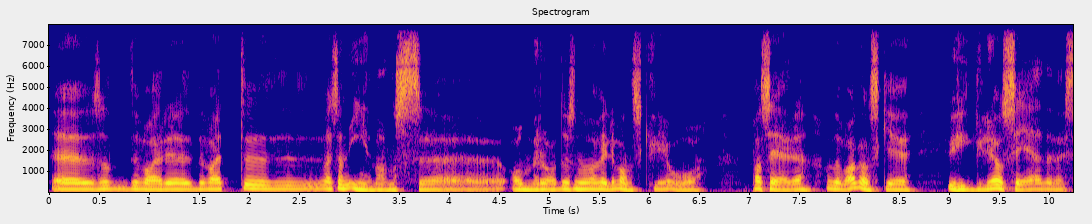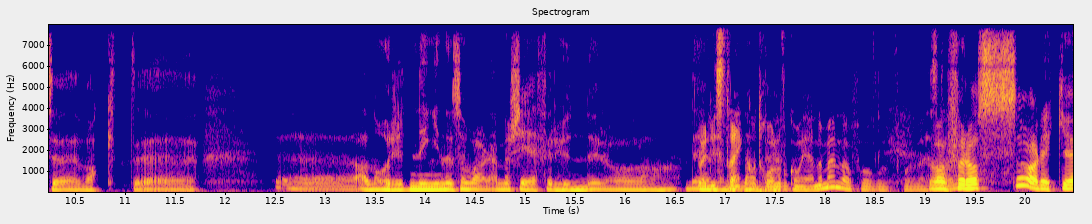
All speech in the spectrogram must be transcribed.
Uh, så det var, det var et, det et sånn ingenmannsområde uh, som var veldig vanskelig å passere. Og det var ganske uhyggelig å se disse vaktanordningene uh, som var der med schæferhunder og Veldig streng kontroll for å komme gjennom, eller? For, for, for, oss så var det ikke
